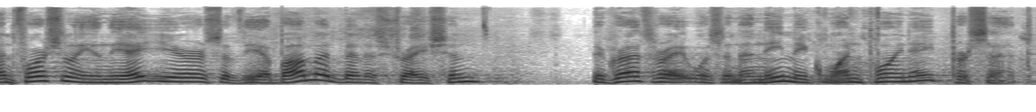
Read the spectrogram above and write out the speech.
Unfortunately, in the eight years of the Obama administration, the growth rate was an anemic 1.8%.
